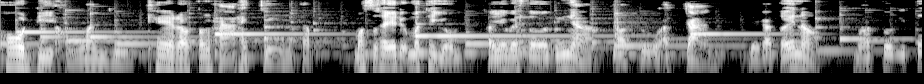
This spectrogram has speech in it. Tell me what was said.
ข้อดีของมันอยู่ แค่เราต้องหาให้เจอนะครับ Masa saya duduk matayum saya biasa dengar satu acan dia kata no mata kita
